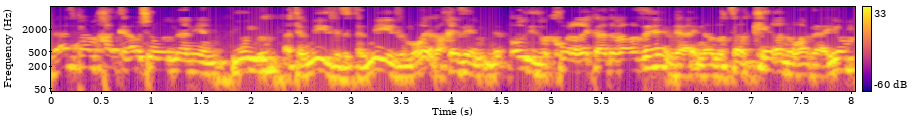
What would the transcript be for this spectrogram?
ואז פעם אחת קרה משהו מאוד מעניין, יונג התלמיד וזה תלמיד ומורה ואחרי זה הם מאוד התווכחו על רקע הדבר הזה ונוצר קרע נורא ואיום,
